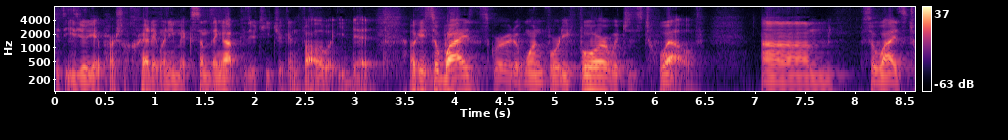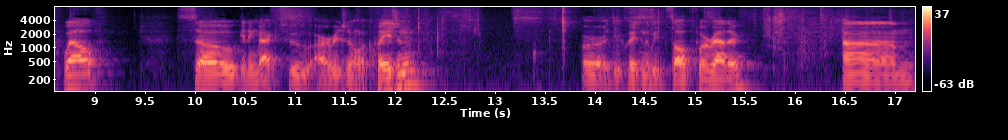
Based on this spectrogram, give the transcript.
it's easier to get partial credit when you mix something up because your teacher can follow what you did. Okay, so y is the square root of 144, which is 12. Um, so y is 12. So getting back to our original equation, or the equation that we'd solved for rather, um,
